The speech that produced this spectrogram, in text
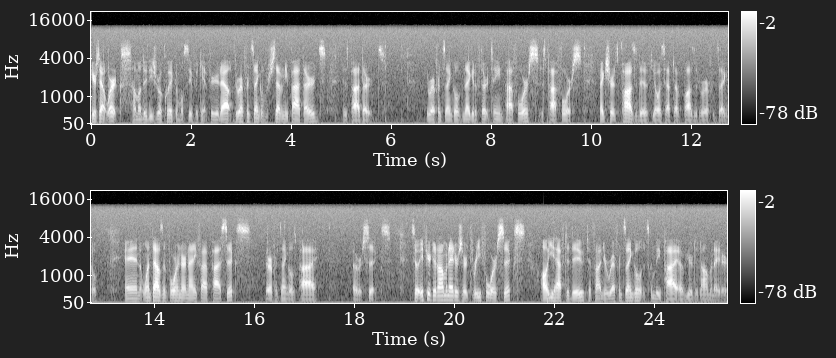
here's how it works. I'm going to do these real quick and we'll see if we can't figure it out. The reference angle for 70 pi thirds is pi thirds. The reference angle of negative 13 pi fourths is pi fourths. Make sure it's positive. You always have to have a positive reference angle. And 1495 pi 6, the reference angle is pi over 6. So if your denominators are 3, 4, or 6, all you have to do to find your reference angle, it's going to be pi over your denominator.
